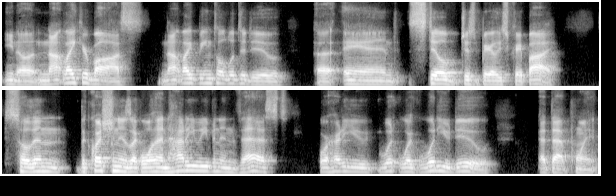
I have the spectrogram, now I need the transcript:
you know not like your boss not like being told what to do uh, and still just barely scrape by. So then the question is like well then how do you even invest or how do you what what what do you do at that point?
